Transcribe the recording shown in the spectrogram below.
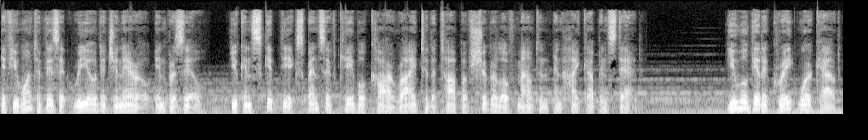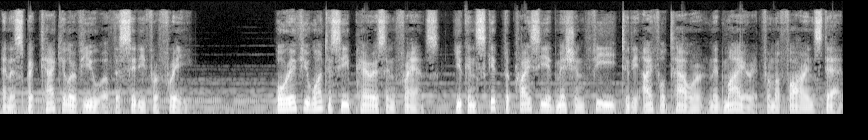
if you want to visit Rio de Janeiro in Brazil, you can skip the expensive cable car ride to the top of Sugarloaf Mountain and hike up instead. You will get a great workout and a spectacular view of the city for free. Or if you want to see Paris in France, you can skip the pricey admission fee to the Eiffel Tower and admire it from afar instead.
